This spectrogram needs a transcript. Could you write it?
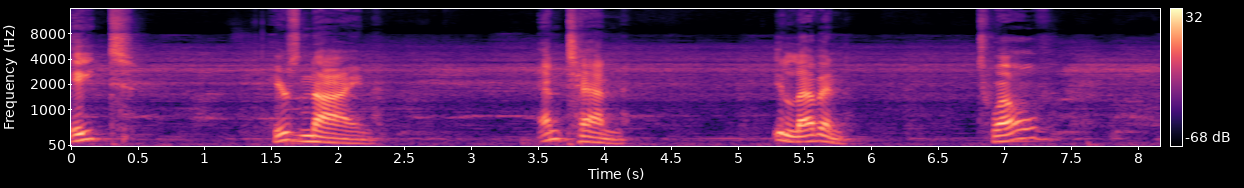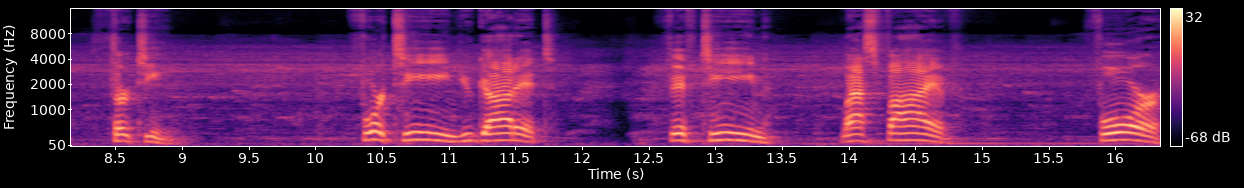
eight. Here's nine, and 10, 11, 12, 13. 14, you got it. 15, last five, four,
